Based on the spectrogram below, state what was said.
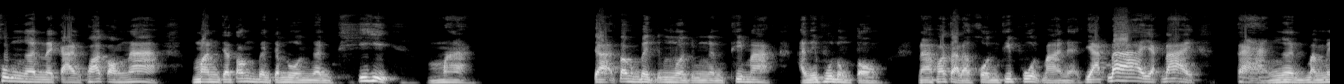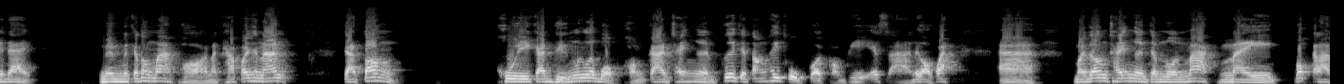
ทุ่มเงินในการคว้ากองหน้า มันจะต้องเป็นจำนวนเงินที่มาก จะต้องเป็นจำนวนจำนวนเงินที่มาก อันนี้พูดตรงๆนะเพราะแต่ละคนที่พูดมาเนี่ย อยากได้อยากได้ แต่เงินมันไม่ได้ เงินมันก็ต้องมากพอนะครับ เพราะฉะนั้นจะต้อง คุยกันถึงเรื่องระบบของการใช้เงิน เพื่อจะต้องให้ถูกกฎของ PSR นึกออกว่าอ่า มันต้องใช้เงินจำนวนมากในมกรา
